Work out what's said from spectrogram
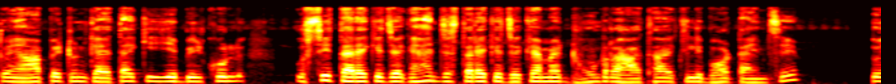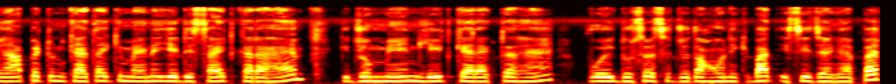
तो यहाँ पर टुन कहता है कि ये बिल्कुल उसी तरह की जगह है जिस तरह की जगह मैं ढूँढ रहा था एक्चुअली बहुत टाइम से। तो यहाँ पे टुन कहता है कि मैंने ये डिसाइड करा है कि जो मेन लीड कैरेक्टर हैं, वो एक दूसरे से जुदा होने के बाद इसी जगह पर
